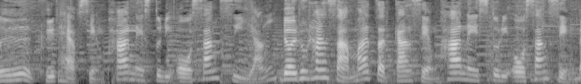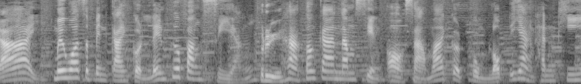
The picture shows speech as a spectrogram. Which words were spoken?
มือ คือแถบเสียงภาคในสตูดิโอสร้างเสียง โดยทุกท่านสามารถจัดการเสียงภาคในสตูดิโอสร้างเสียงได้ไม่ว่าจะเป็นการกดเล่นเพื่อฟังเสียง หรือหากต้องการนำเสียงออกสามารถกดปุ่มลบได้อย่างทันที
